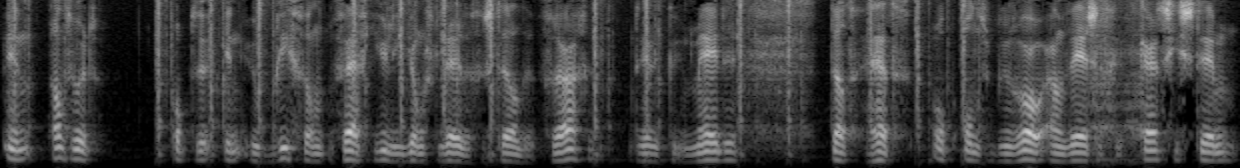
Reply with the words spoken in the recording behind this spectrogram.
In antwoord op de in uw brief van 5 juli jongstleden gestelde vragen deel ik u mede dat het op ons bureau aanwezige kaartsysteem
